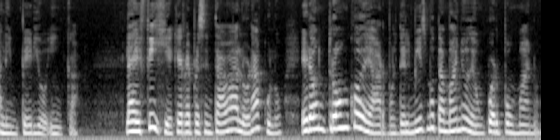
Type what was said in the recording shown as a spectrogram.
al imperio inca. La efigie que representaba al oráculo era un tronco de árbol del mismo tamaño de un cuerpo humano,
